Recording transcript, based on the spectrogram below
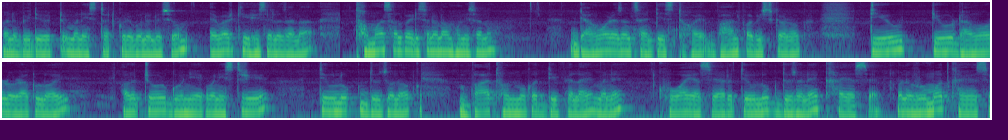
মানে ভিডিঅ'টো মানে ষ্টাৰ্ট কৰিবলৈ লৈছোঁ। এবাৰ কি হৈছিলে জানা? থমাছ আলবা এডিচনৰ নাম শুনিছা ন ডাঙৰ এজন চাইণ্টিষ্ট হয় ভাল আৱিষ্কাৰক। তেওঁ তেওঁৰ ডাঙৰ ল'ৰাক লয় আৰু তেওঁৰ ঘৈণীয়েক মানে স্ত্ৰীয়ে তেওঁলোক দুজনক বাট সন্মুখত দি পেলাই মানে খুৱাই আছে আৰু তেওঁলোক দুজনে খাই আছে। মানে ৰুমত খাই আছে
